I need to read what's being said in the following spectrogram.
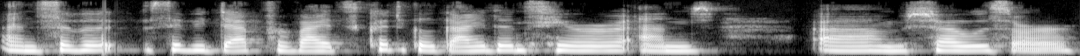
And Cividep provides critical guidance here and um, shows or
